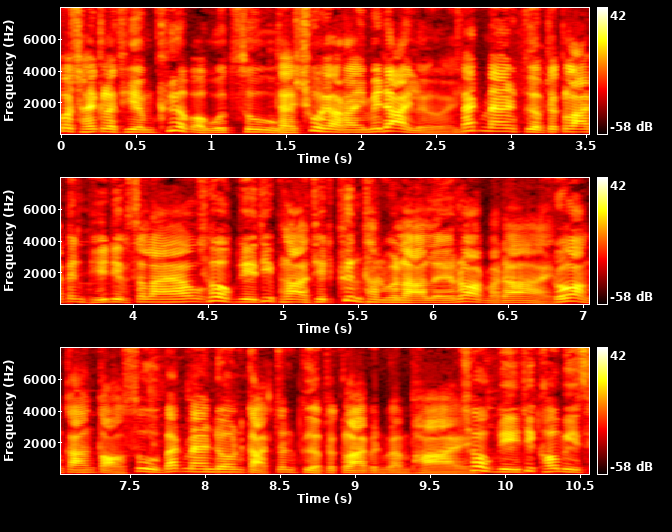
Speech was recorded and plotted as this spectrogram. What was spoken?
ก็ใช้กระเทียมเคลือบอาวุธสู้ แต่ช่วยอะไรไม่ได้เลยแบทแมนเกือบจะกลายเป็นผีดิบซะแล้ว โชคดีที่พระอาทิตย์ขึ้นทันเวลาเลยรอดมาได้ ระหว่างการต่อสู้แบทแมนโดนกัดจนเกือบจะกลายเป็นแวมไพร์โชคดีที่เขามีเซ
